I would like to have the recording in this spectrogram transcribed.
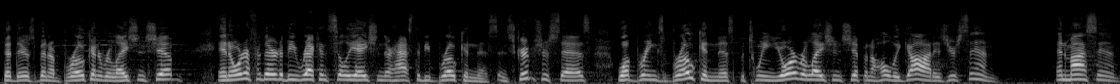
that there's been a broken relationship? In order for there to be reconciliation, there has to be brokenness. And Scripture says what brings brokenness between your relationship and a holy God is your sin and my sin.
